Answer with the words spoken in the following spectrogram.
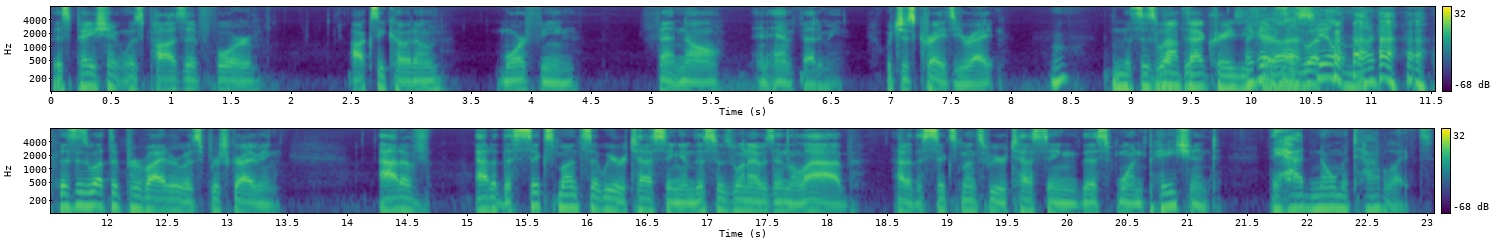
This patient was positive for oxycodone, morphine, fentanyl, and amphetamine, which is crazy, right? This is what Not the- that crazy that for us. not feeling much. this is what the provider was prescribing. Out of out of the six months that we were testing him, this was when I was in the lab. Out of the six months we were testing this one patient, they had no metabolites.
